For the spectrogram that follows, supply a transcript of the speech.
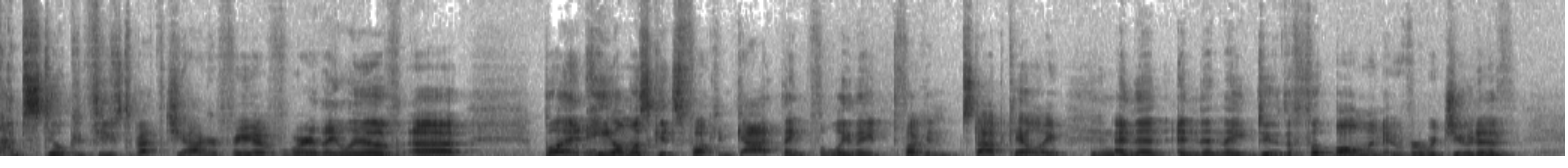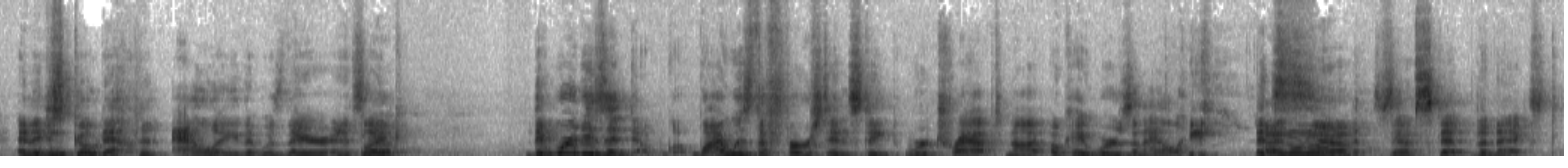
I'm still confused about the geography of where they live. Uh but he almost gets fucking got. Thankfully they fucking stop Kelly. Mm-hmm. And then and then they do the football maneuver with Judith mm-hmm. and they just mm-hmm. go down an alley that was there and it's like they weren't as in, why was the first instinct we're trapped not okay where's an alley I don't know. It seems step the next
